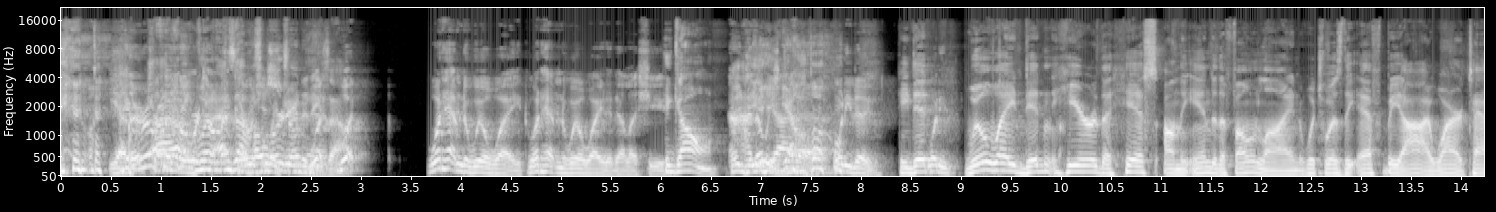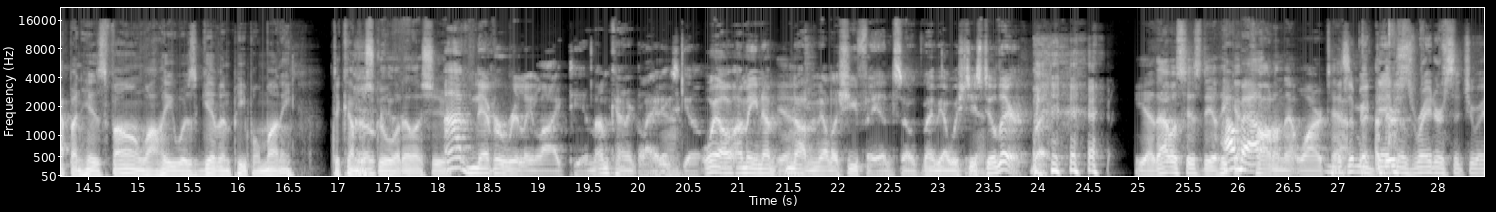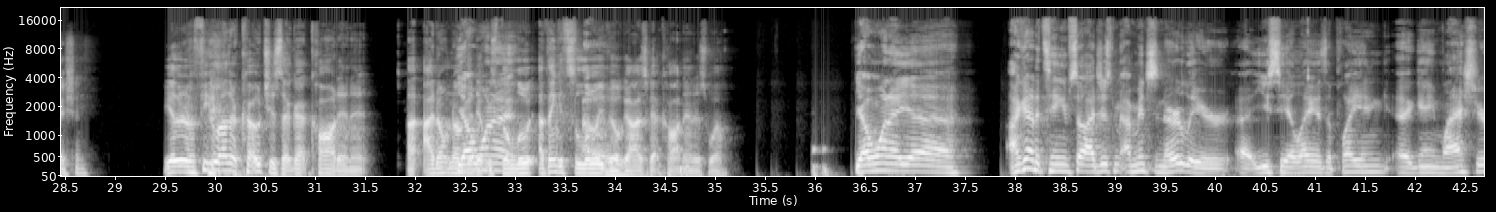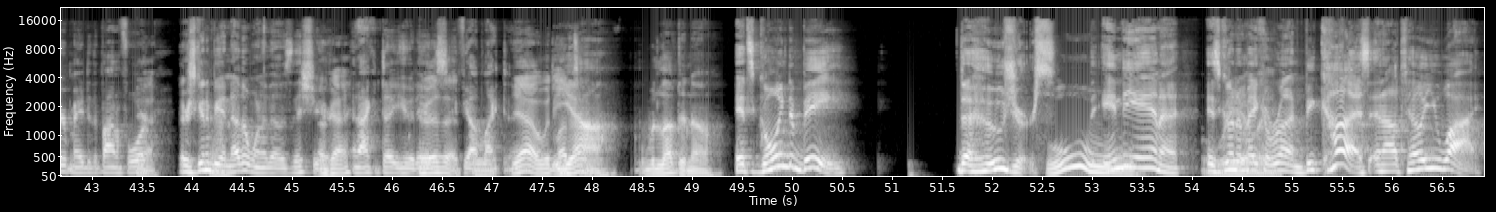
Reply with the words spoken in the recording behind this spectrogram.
Yeah, they're real trying quick, to- we're talking as What what happened to Will Wade? What happened to Will Wade at LSU? he gone. I know he's Yeah. gone. What do he do? He did. What do you- Will Wade didn't hear the hiss on the end of the phone line, which was the FBI wiretapping his phone while he was giving people money to come to school at LSU. I've never really liked him. I'm kind of glad he's gone. Well, I mean, I'm Yeah. not an LSU fan, so maybe I wish he's still there. But yeah, that was his deal. He How got about- caught on that wiretap. That's a Uh, there's- McDaniel's Raiders situation. yeah, there's a few other coaches that got caught in it. I, I don't know Y'all that it was the. Louis, I think it's the Louisville Oh. guys got caught in it as well. Y'all want a? Uh, I got a team. So I just I mentioned earlier uh, UCLA is a play-in uh, game last year, made to the Final Four. Yeah. There's going to be another one of those this year. Okay. and I can tell you who it Who is, is it? if y'all would like to. know. Yeah, would love to. yeah, would love to know. it's going to be the Hoosiers. Ooh. Indiana is going to make a run because, and I'll tell you why.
